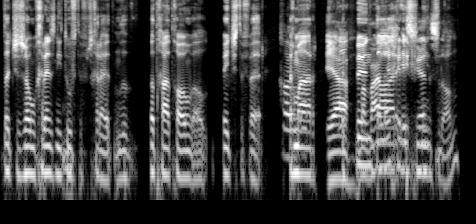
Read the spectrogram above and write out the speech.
dat je zo'n grens niet hoeft te verschrijden. Dat, dat gaat gewoon wel een beetje te ver. Gewoon Zeg maar, Ja, het punt maar waar daar leg je die is grens niet- dan?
